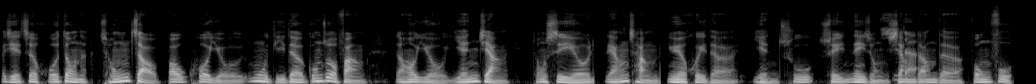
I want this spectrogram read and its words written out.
而且这活动呢，从早包括有穆迪的工作坊，然后有演讲。同时也有两场音乐会的演出，所以内容相当的丰富。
